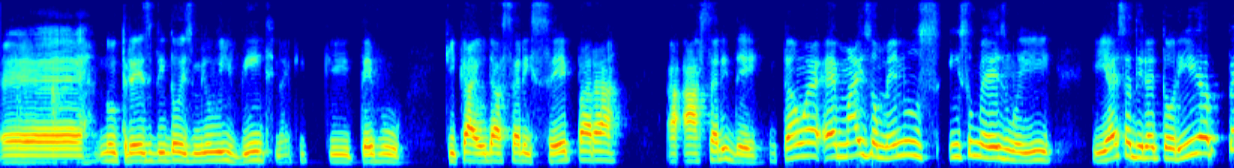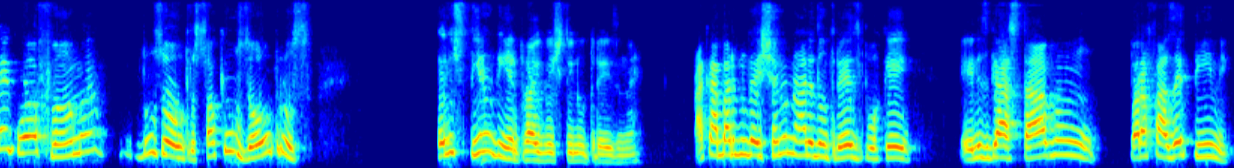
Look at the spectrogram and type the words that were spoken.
é, no 13 de 2020, né, que, que teve que caiu da Série C para a, a Série D. Então é, é, mais ou menos isso mesmo. E, e essa diretoria pegou a fama dos outros, só que os outros eles tinham dinheiro para investir no 13, né? Acabaram não deixando nada do 13, porque eles gastavam para fazer time,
